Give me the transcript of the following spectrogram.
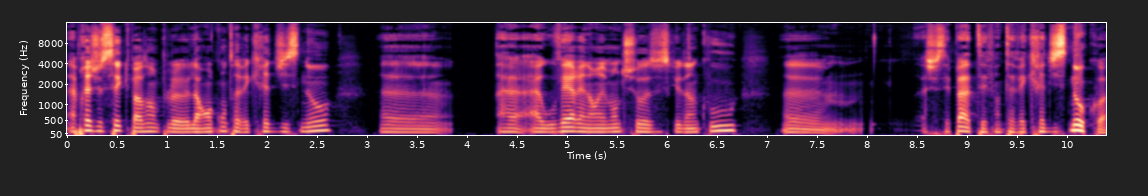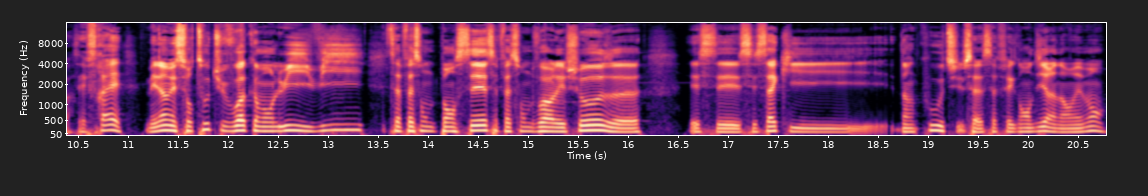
après, je sais que par exemple, la rencontre avec Reggie Snow euh, a, ouvert énormément de choses parce que d'un coup. euh, je sais pas, t'es avec Reggie Snow, quoi. C'est frais. Mais non, mais surtout, tu vois comment lui, vit, sa façon de penser, sa façon de voir les choses. Et c'est ça qui, d'un coup, tu, ça, ça fait grandir énormément,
